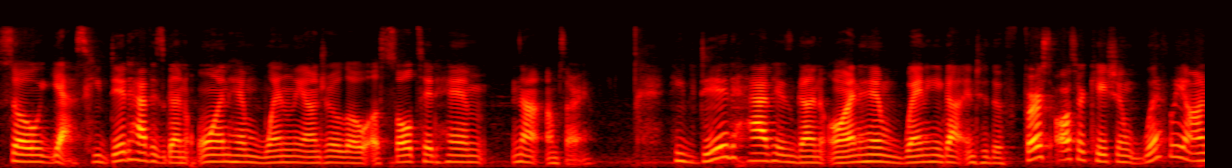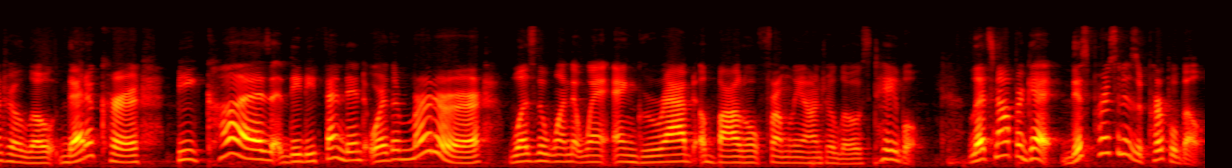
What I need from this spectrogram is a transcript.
So yes, he did have his gun on him when Leandro Lo assaulted him. Not, I'm sorry. He did have his gun on him when he got into the first altercation with Leandro Lo that occurred because the defendant or the murderer was the one that went and grabbed a bottle from Leandro Lo's table. Let's not forget, this person is a purple belt.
